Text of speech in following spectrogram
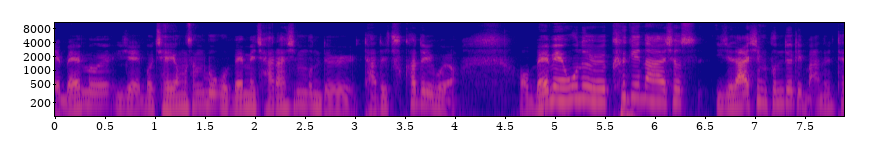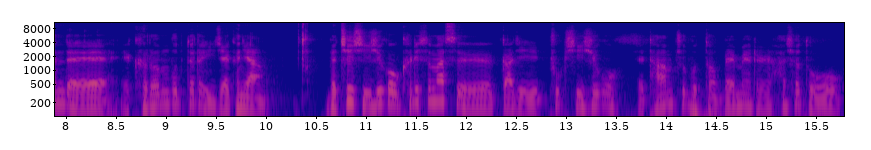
예, 매물 이제 뭐 제 영상 보고 매매 잘하신 분들 다들 축하드리고요. 어, 매매 오늘 크게 나셨 이제 나신 분들이 많을 텐데 예, 그런 분들은 이제 그냥 며칠 쉬시고 크리스마스까지 푹 쉬시고 예, 다음 주부터 매매를 하셔도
